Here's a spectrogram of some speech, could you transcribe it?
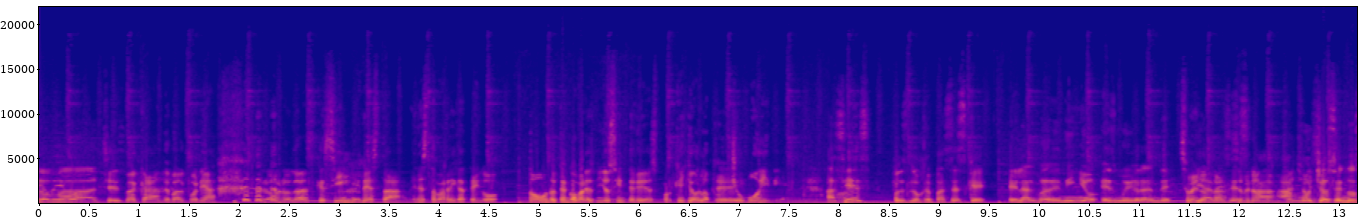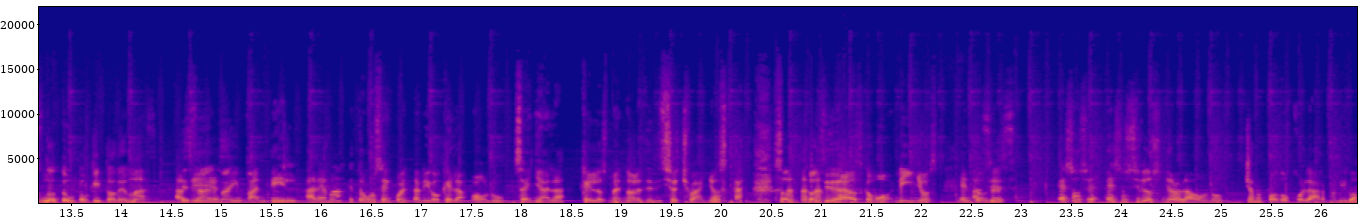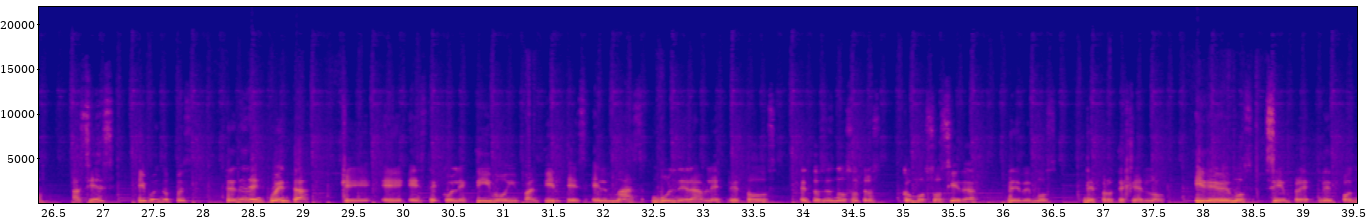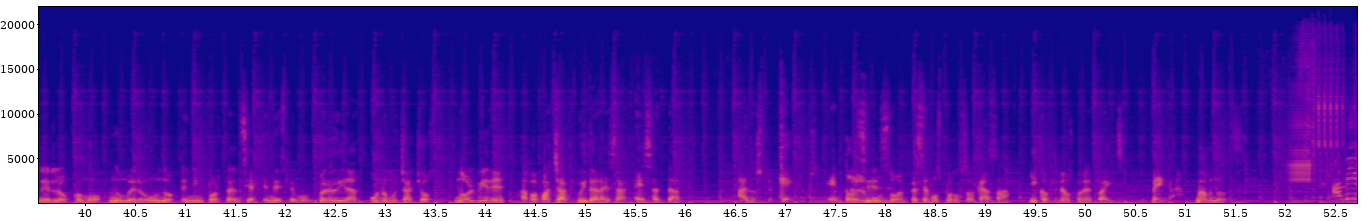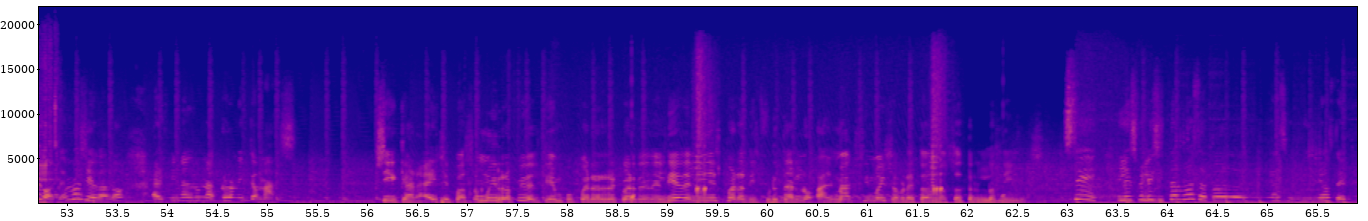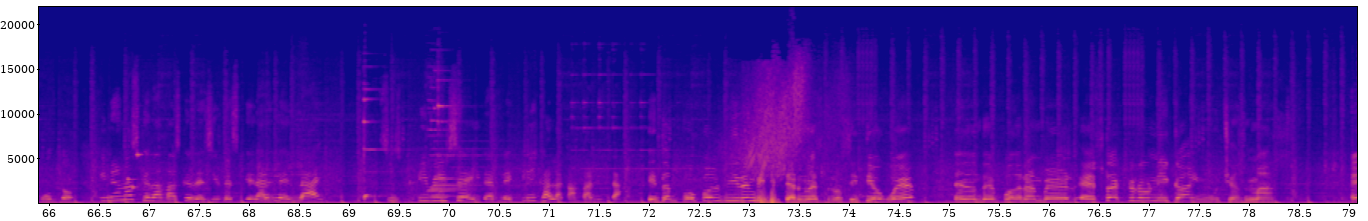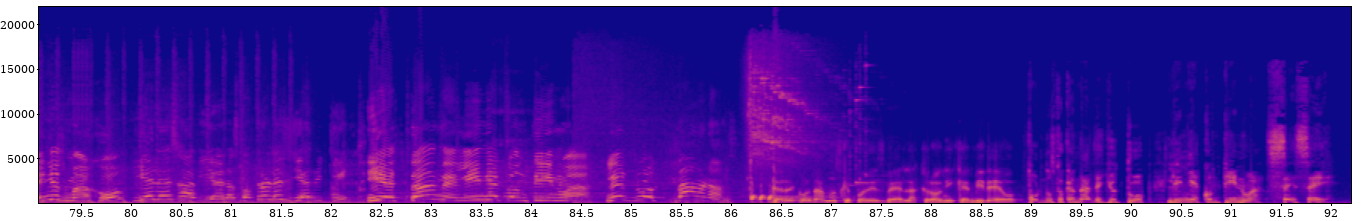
No amigo. manches. Me acaban de balconear. Pero bueno, la verdad es que sí, en esta, en esta barriga tengo, no uno, tengo varios niños interiores porque yo lo Ok. aprovecho muy bien. Así es, pues lo que pasa es que el alma de niño es muy grande Se me y a nota, veces se me nota, a- a, muchos se nos nota un poquito de más Así esa es. alma infantil. Además, que tomemos en cuenta, amigo, que la ONU señala que los menores de 18 años son considerados como niños. Entonces, eso, se- eso si lo señaló la ONU, yo me puedo colar, amigo. Así es. Y bueno, pues tener en cuenta que eh, este colectivo infantil es el más vulnerable de todos. Entonces nosotros como sociedad debemos de protegerlo y debemos siempre de ponerlo como número uno en importancia en este mundo. Prioridad uno, muchachos. No olviden apapachar, cuidar a esa, a esa edad a los pequeños en todo Así el es. mundo. Empecemos por nuestra casa y continuemos con el país. Venga. Vámonos. Amigos, hemos llegado al final de una crónica más. Sí, caray, se pasó muy rápido el tiempo, pero recuerden, el Día del Niño es para disfrutarlo al máximo y sobre todo nosotros los niños. Sí, y les felicitamos a todos los niños y niños del mundo. Y no nos queda más que decirles que darle like, suscribirse y darle clic a la campanita. Y tampoco olviden visitar nuestro sitio web, en donde podrán ver esta crónica y muchas más. Ella es Majo Y él es Javi, en los controles Jerry King. y están en línea continua. ¡Let's rock! ¡Vámonos! Te recordamos que puedes ver la crónica en video por nuestro canal de YouTube Línea Continua CC.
